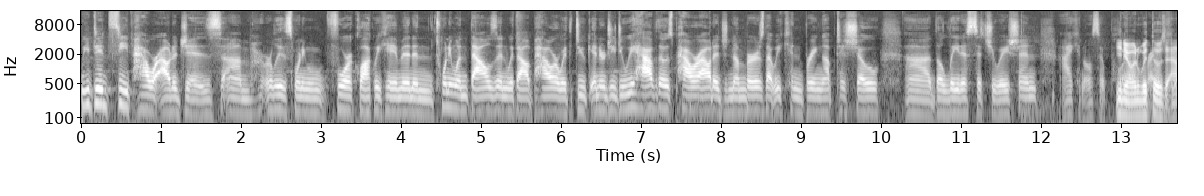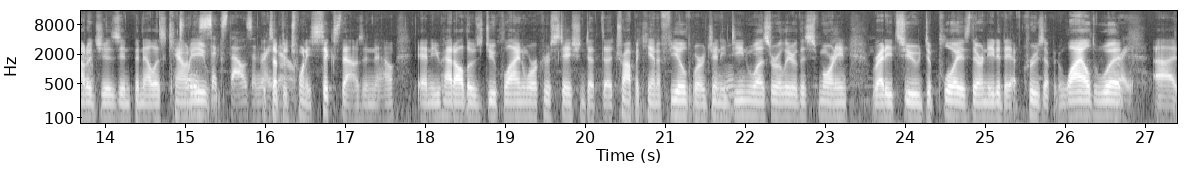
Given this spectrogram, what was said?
We did see power outages um, early this morning. Four o'clock, we came in and 21,000 without power with Duke Energy. Do we have those power outage numbers that we can bring up to show uh, the latest situation? I can also. you know, and with right those here. outages in Pinellas County, 26,000 right it's up now. to 26,000 now. And you had all those Duke line workers stationed at the Tropicana Field where Jenny Mm-hmm. Dean was earlier this morning, ready to deploy as they're needed. They have crews up in Wildwood. Right. Uh,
